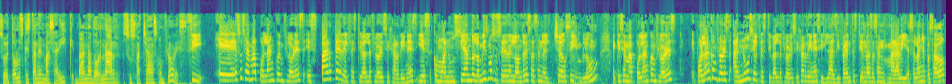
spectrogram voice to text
sobre todo los que están en Mazarik, van a adornar sus fachadas con flores. Sí, eh, eso se llama Polanco en Flores, es parte del Festival de Flores y Jardines y es como anunciando, lo mismo sucede en Londres, hacen el Chelsea in Bloom, aquí se llama Polanco en Flores. Eh, Polanco en Flores anuncia el Festival de Flores y Jardines y las diferentes tiendas hacen maravillas. El año pasado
